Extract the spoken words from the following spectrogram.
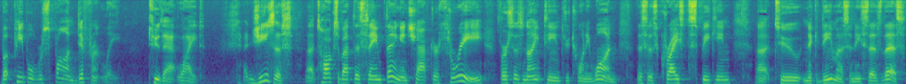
but people respond differently to that light. Jesus uh, talks about this same thing in chapter 3, verses 19 through 21. This is Christ speaking uh, to Nicodemus, and he says this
